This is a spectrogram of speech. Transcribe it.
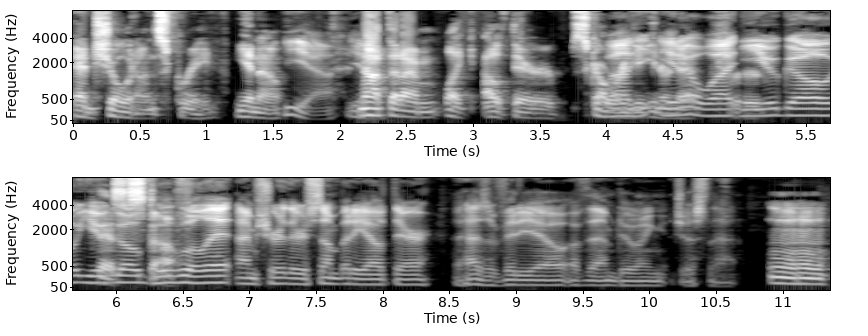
and show it on screen you know Yeah. yeah. not that i'm like out there scouring well, the internet. you know what? You go, you go stuff. Google it. I'm sure there's somebody out there that has a video of them doing just that. Mhm.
